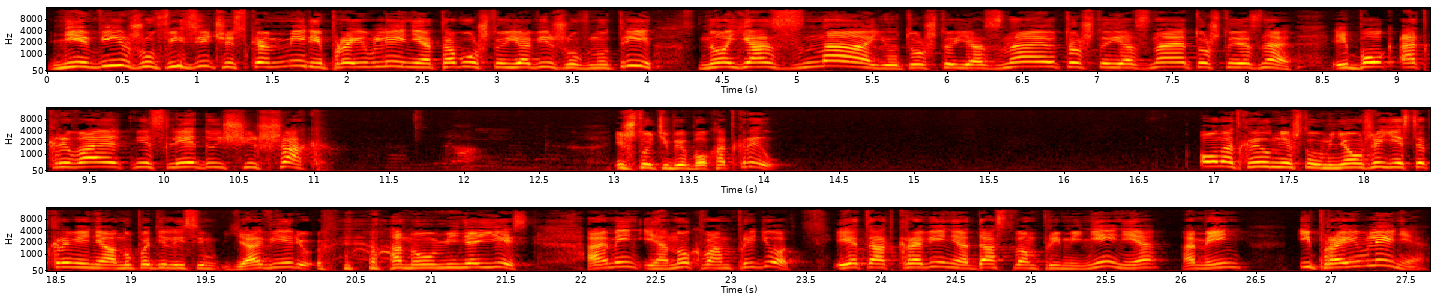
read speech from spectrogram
не вижу в физическом мире проявления того, что я вижу внутри, но я знаю то, что я знаю, то, что я знаю, то, что я знаю. И Бог открывает мне следующий шаг. И что тебе Бог открыл? Он открыл мне, что у меня уже есть откровение, а ну поделись им. Я верю, оно у меня есть. Аминь. И оно к вам придет. И это откровение даст вам применение, аминь, и проявление.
